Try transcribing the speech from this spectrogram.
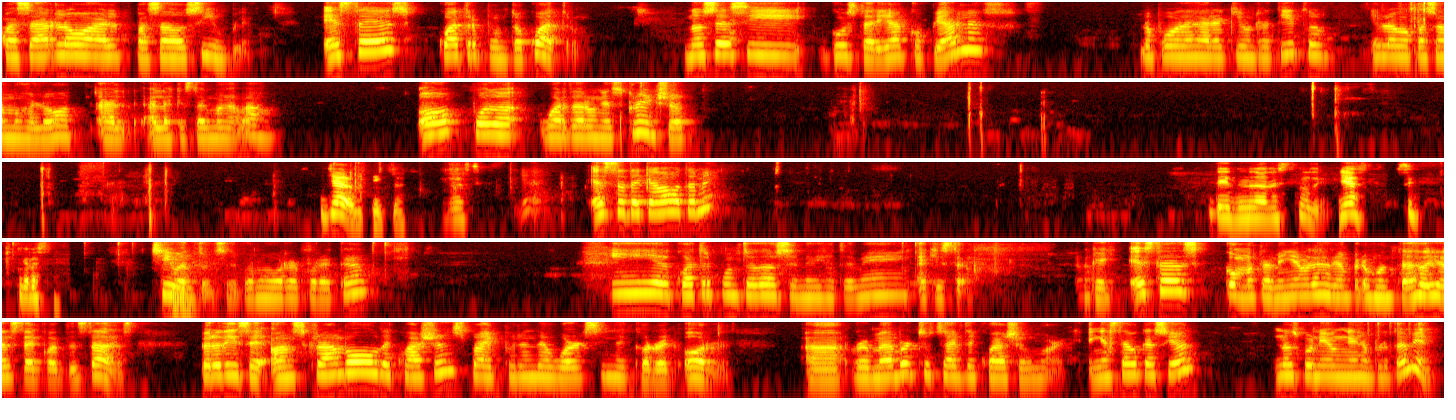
pasarlo al pasado simple. Este es 4.4. No sé si gustaría copiarlas. Lo puedo dejar aquí un ratito y luego pasamos a, lo, a las que están más abajo. O puedo guardar un screenshot Ya, Gracias. ¿Este de aquí abajo también? Did not study. Yes, sí, gracias. Chivo, entonces, vamos a borrar por acá. Y el 4.12 me dijo también, aquí está. Ok, estas, como también ya me las habían preguntado, ya están contestadas. Pero dice, unscramble the questions by putting the words in the correct order. Uh, remember to type the question mark. En esta ocasión, nos ponía un ejemplo también.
